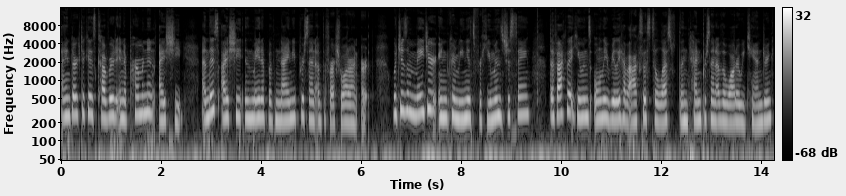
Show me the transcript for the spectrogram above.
Antarctica is covered in a permanent ice sheet, and this ice sheet is made up of 90% of the fresh water on Earth, which is a major inconvenience for humans, just saying. The fact that humans only really have access to less than 10% of the water we can drink,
